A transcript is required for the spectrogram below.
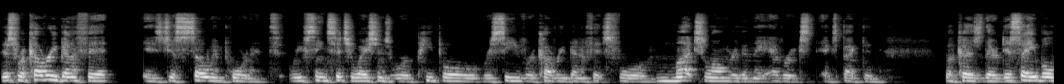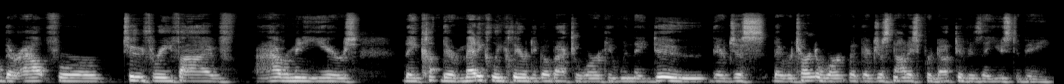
This recovery benefit is just so important. We've seen situations where people receive recovery benefits for much longer than they ever ex- expected because they're disabled, they're out for two, three, five, however many years. They they're medically cleared to go back to work, and when they do, they're just they return to work, but they're just not as productive as they used to be.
